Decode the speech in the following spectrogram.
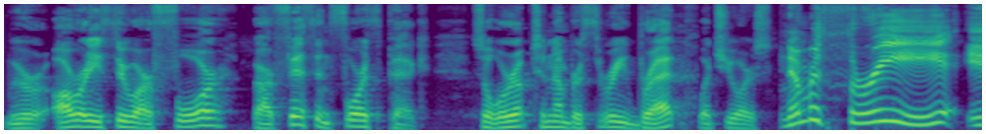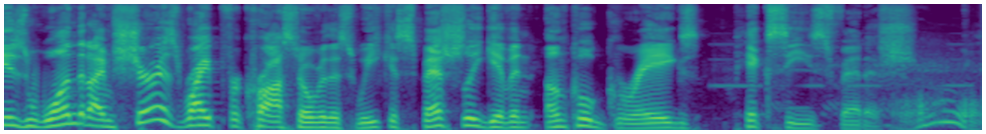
We were already through our four, our fifth and fourth pick. So we're up to number three. Brett, what's yours? Number three is one that I'm sure is ripe for crossover this week, especially given Uncle Greg's Pixies fetish. Oh.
